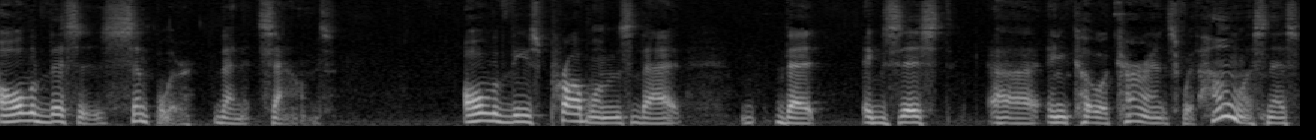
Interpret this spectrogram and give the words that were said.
All of this is simpler than it sounds. All of these problems that that exist uh, in co-occurrence with homelessness,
